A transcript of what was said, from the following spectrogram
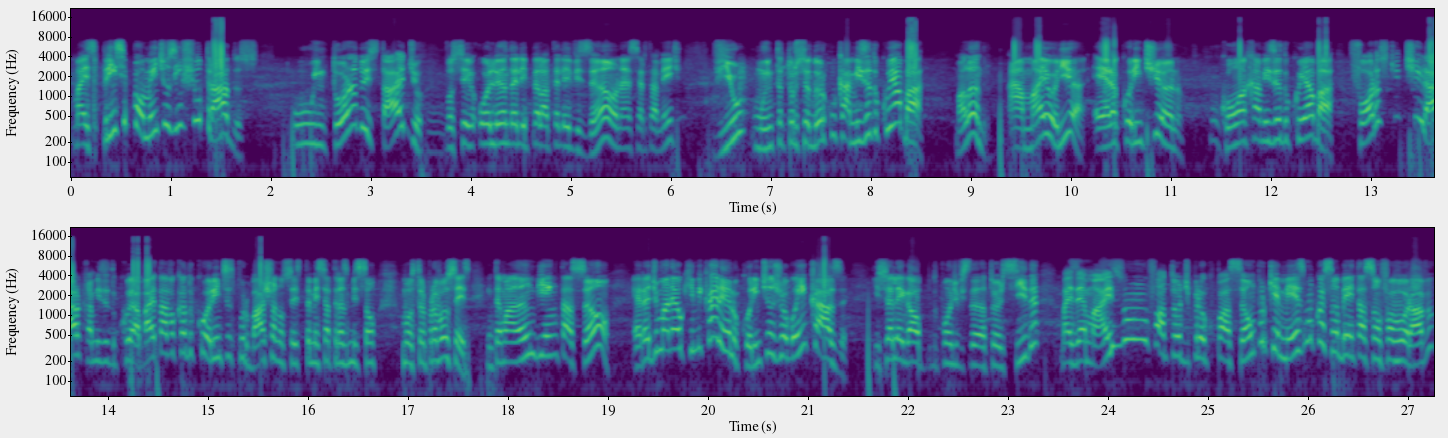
mas principalmente os infiltrados. O entorno do estádio, você olhando ali pela televisão, né, certamente, viu muita torcedor com camisa do Cuiabá. Malandro, a maioria era corintiano, com a camisa do Cuiabá. Fora os que tiraram a camisa do Cuiabá e tava com a do Corinthians por baixo, eu não sei se também se a transmissão mostrou para vocês. Então a ambientação era de uma Neoquímica Arena, o Corinthians jogou em casa. Isso é legal do ponto de vista da torcida, mas é mais um fator de preocupação, porque mesmo com essa ambientação favorável,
